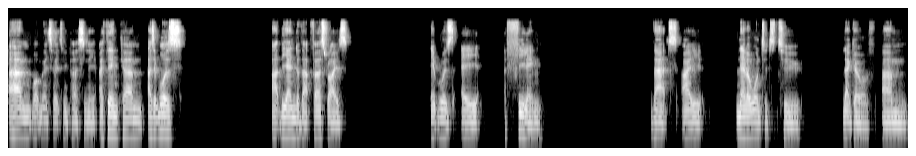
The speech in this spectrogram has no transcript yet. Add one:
Um, what motivates me personally? I think um, as it was at the end of that first rise, it was a, a feeling that I never wanted to let go of. Um,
